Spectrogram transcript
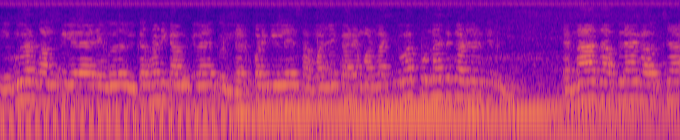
रेग्युलर काम केलेलं आहे रेग्युलर विकासासाठी काम केलं आहे धडपड केली आहे सामाजिक कार्य म्हणला किंवा कुणाचं कार्य त्यांना आज आपल्या गावच्या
